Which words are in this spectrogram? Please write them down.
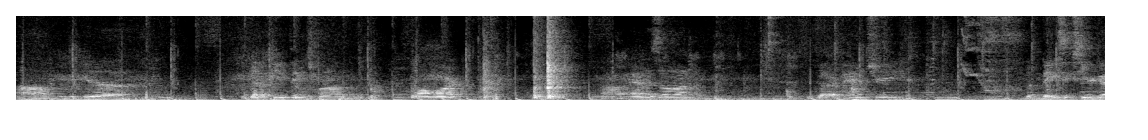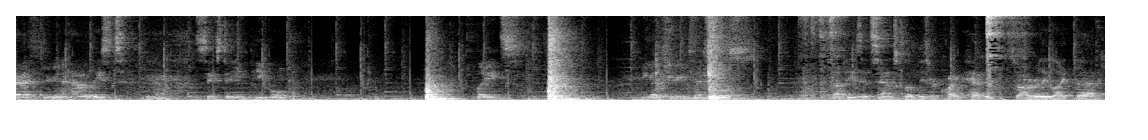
Um, we did get a, we got a few things from Walmart, uh, Amazon. We've got our pantry. The basics here, guys. You're gonna have at least, you know, six to eight people. Plates. You got your utensils. Got these at Sam's Club. These are quite heavy, so I really like that.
